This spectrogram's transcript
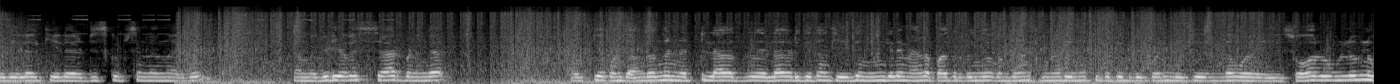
ஐடியில் கீழே டிஸ்கிரிப்ஷனில் தான் இருக்குது நம்ம வீடியோவை ஷேர் பண்ணுங்கள் ஓகே கொஞ்சம் அங்கங்கே நெட் இல்லாதது எல்லாம் அடிக்க தான் செய்யுது. நீங்களே மேலே பார்த்துருப்பீங்க. கொஞ்ச நேரத்துக்கு முன்னாடி நூற்றி பத்து இப்படி குறைஞ்சிச்சு இந்த ஒரு சோறு உள்ளுக்குள்ளே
